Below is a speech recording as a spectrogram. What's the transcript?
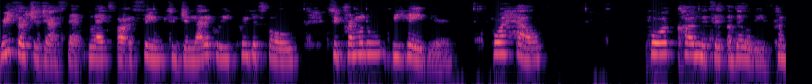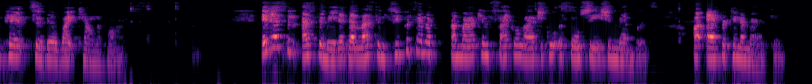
Research suggests that blacks are assumed to genetically predispose to criminal behavior, poor health, poor cognitive abilities compared to their white counterparts. It has been estimated that less than 2% of American Psychological Association members are African American.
